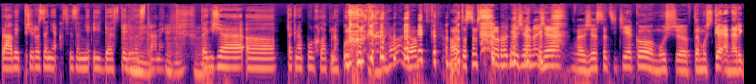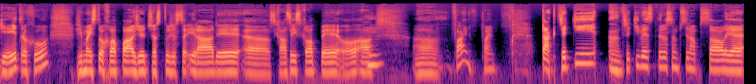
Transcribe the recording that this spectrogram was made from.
právě přirozeně asi ze mě i jde z té druhé Mhm. strany. Mhm. Mhm. Takže uh, tak na půl chlap, na půl holka. Jo, jo. Ale to jsem slyšel od hodně žen, že, že se cítí jako muž v té mužské energii trochu, že mají z toho chlapa a že často, že se i rádi uh, scházejí s chlapy jo, a Hmm. uh, fajn, fajn. Tak třetí, eh, třetí věc, kterou jsem si napsal, je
